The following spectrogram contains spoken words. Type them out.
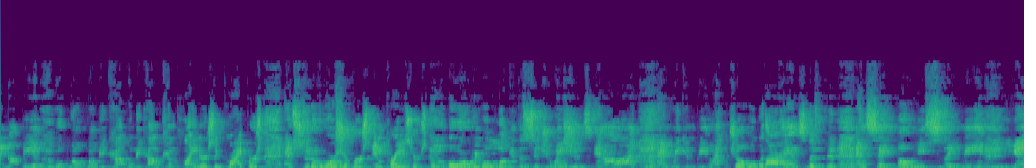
and not be we'll, we'll, we'll become we'll become complainers and gripers instead of worshipers and praisers. Or we will look at the situations in our life and we can be like Job with our hands lifted and say, though he slay me, yet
